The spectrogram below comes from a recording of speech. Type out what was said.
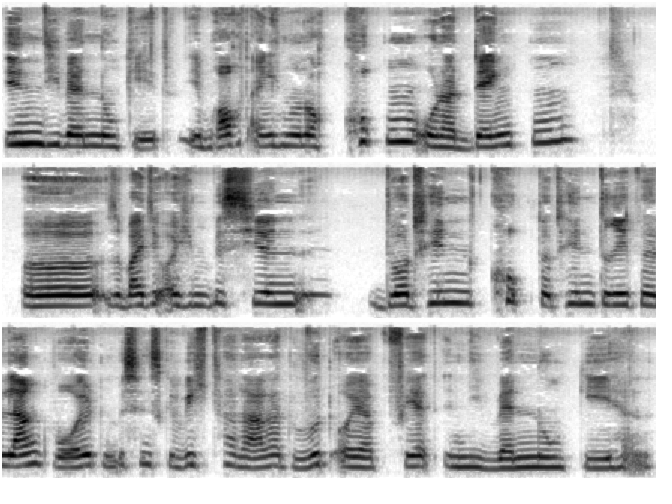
in die Wendung geht. Ihr braucht eigentlich nur noch gucken oder denken. Äh, sobald ihr euch ein bisschen dorthin guckt, dorthin dreht, wo ihr lang wollt, ein bisschen das Gewicht verlagert, wird euer Pferd in die Wendung gehen.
